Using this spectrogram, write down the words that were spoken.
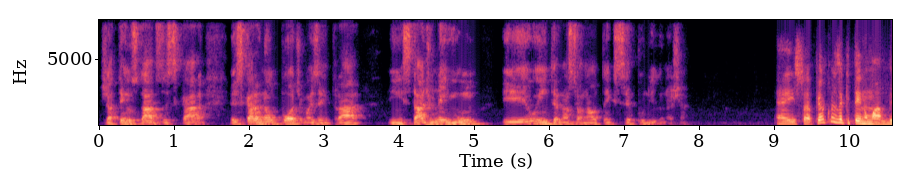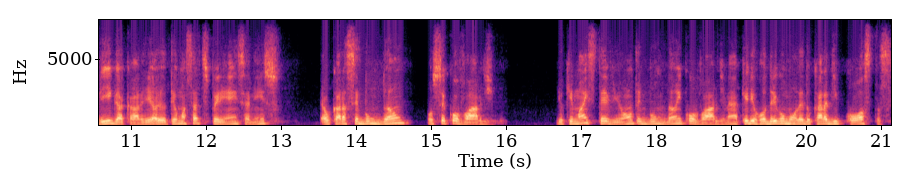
já tem os dados desse cara. Esse cara não pode mais entrar em estádio nenhum e o Internacional tem que ser punido, né, Jean? É isso. A pior coisa que tem numa briga, cara, e eu tenho uma certa experiência nisso, é o cara ser bundão ou ser covarde. E o que mais teve ontem, bundão e covarde, né? Aquele Rodrigo Moledo, cara de costas.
